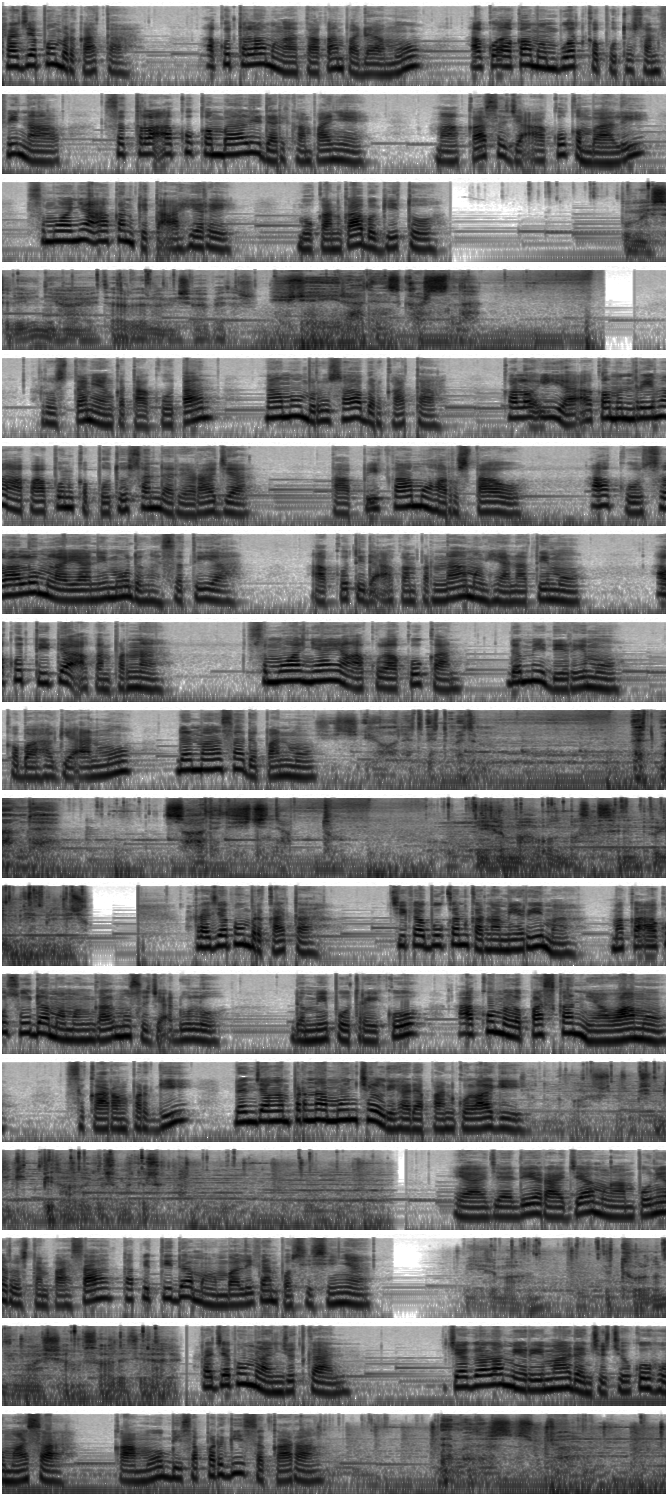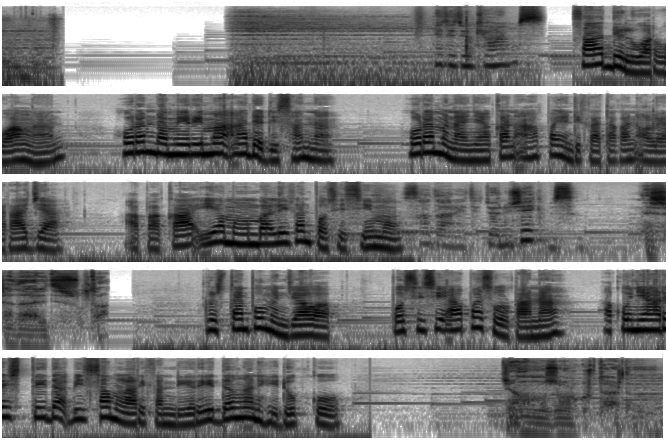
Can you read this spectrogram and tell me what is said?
Raja pun berkata, aku telah mengatakan padamu, aku akan membuat keputusan final setelah aku kembali dari kampanye. Maka sejak aku kembali, semuanya akan kita akhiri. Bukankah begitu? Bu meseleyi nihayet erdirmem icap eder. yüce iradeniz karşısında Rustem yang ketakutan namun berusaha berkata kalau ia akan menerima apa pun keputusan dari raja. Tapi kamu harus tahu, aku selalu melayanimu dengan setia. Aku tidak akan pernah mengkhianatimu. Aku tidak akan pernah. Semuanya yang aku lakukan demi dirimu, kebahagiaanmu, dan masa depanmu. Raja pun berkata, jika bukan karena Mirima, maka aku sudah memenggalmu sejak dulu. Demi putriku, aku melepaskan nyawamu. Sekarang pergi dan jangan pernah muncul di hadapanku lagi. Ya, jadi raja mengampuni Rustem Pasa tapi tidak mengembalikan posisinya. Raja pun melanjutkan, Jagalah Mirima dan cucuku Humasa. Kamu bisa pergi sekarang. Emredersiniz hünkârım. Ne dedi hünkârımız? Saat di luar ruangan, Huram dan Mirima ada di sana. Huram menanyakan apa yang dikatakan oleh raja. Apakah ia mengembalikan posisimu? Sadarete dönecek misin? Ne sadaleti sultan. Rustem pun menjawab, posisi apa sultana? Aku nyaris tidak bisa melarikan diri dengan hidupku. Canımı zor kurtardım.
